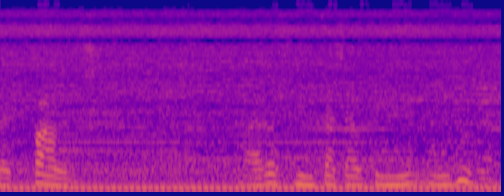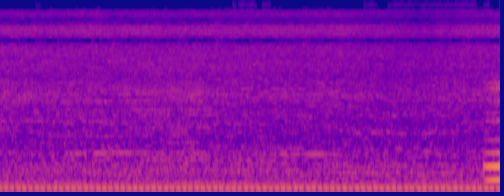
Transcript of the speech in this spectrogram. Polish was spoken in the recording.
Jak palec. A roślinka całkiem nie- nieduża. No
